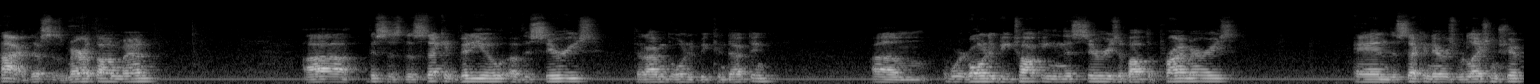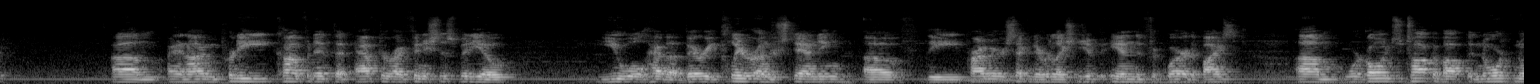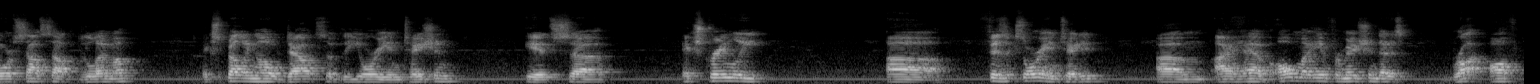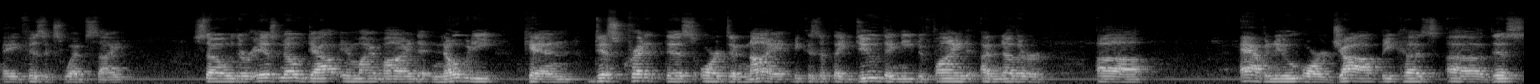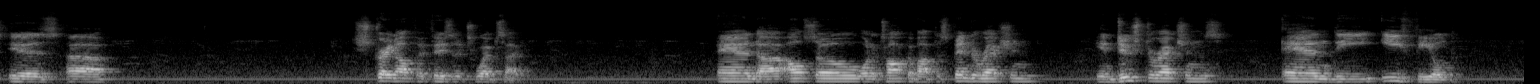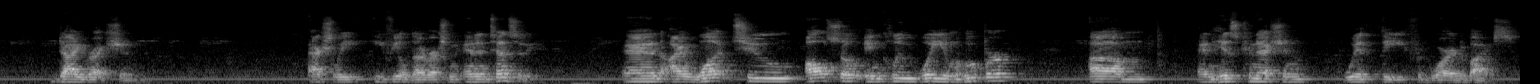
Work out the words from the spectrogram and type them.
Hi, this is Marathon Man. Uh, this is the second video of the series that I'm going to be conducting. Um, we're going to be talking in this series about the primaries and the secondaries relationship. Um, and I'm pretty confident that after I finish this video, you will have a very clear understanding of the primary-secondary relationship in the Figuera device. Um, we're going to talk about the north-north, south-south dilemma, expelling all doubts of the orientation. It's uh, extremely uh, physics orientated. Um, I have all my information that is brought off a physics website. So there is no doubt in my mind that nobody can discredit this or deny it because if they do, they need to find another uh, avenue or job because uh, this is uh, straight off a physics website. And I uh, also want to talk about the spin direction, induced directions, and the E field direction. Actually, E field direction and intensity. And I want to also include William Hooper um, and his connection with the Figuera device.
